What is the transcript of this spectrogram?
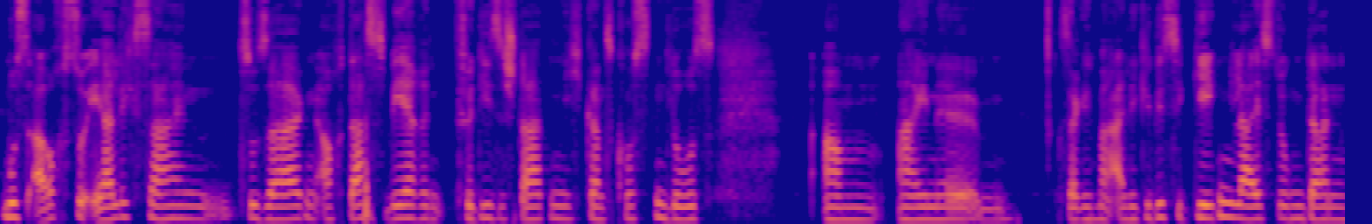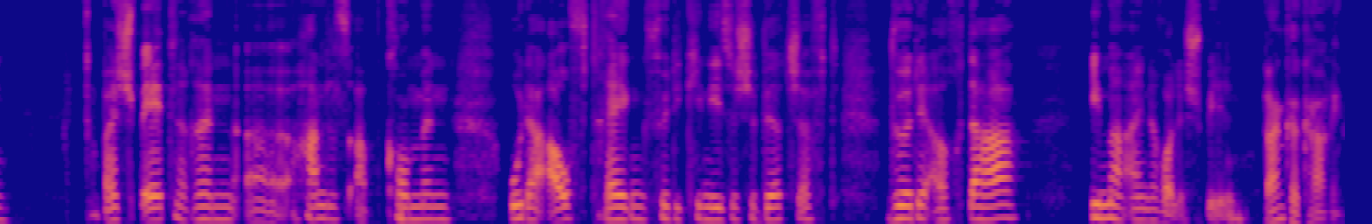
muss auch so ehrlich sein zu sagen, auch das wäre für diese Staaten nicht ganz kostenlos ähm, eine, sage ich mal, eine gewisse Gegenleistung dann bei späteren äh, Handelsabkommen oder Aufträgen für die chinesische Wirtschaft würde auch da immer eine Rolle spielen. Danke, Karin.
